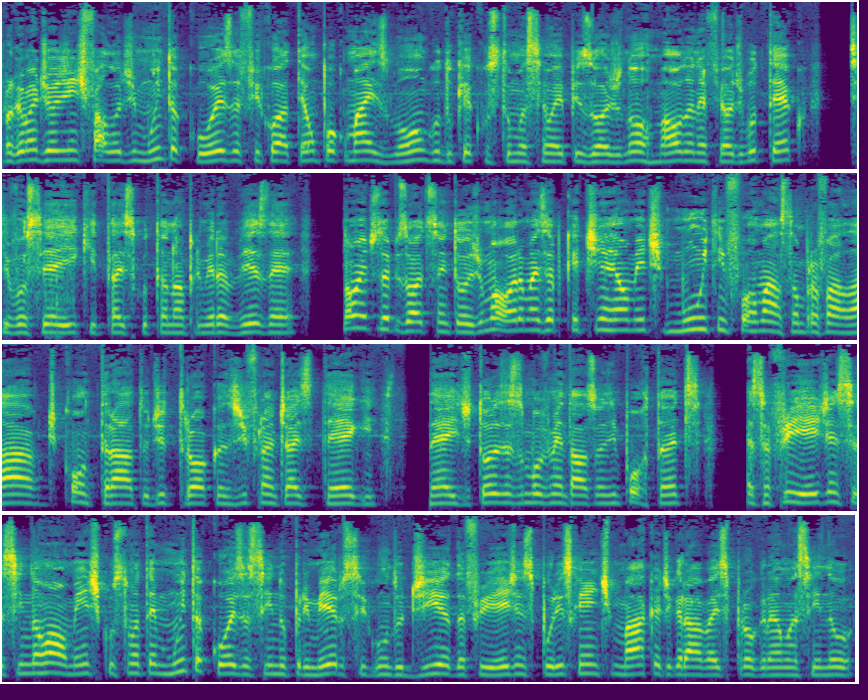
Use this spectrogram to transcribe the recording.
programa de hoje a gente falou de muita coisa, ficou até um pouco mais longo do que costuma ser um episódio normal do NFL de Boteco. Se você aí que está escutando a primeira vez, né? Normalmente os episódios são em torno de uma hora, mas é porque tinha realmente muita informação para falar de contrato, de trocas, de franchise tag, né? E de todas essas movimentações importantes. Essa free agency, assim, normalmente costuma ter muita coisa, assim, no primeiro, segundo dia da free agency, por isso que a gente marca de gravar esse programa, assim, no,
